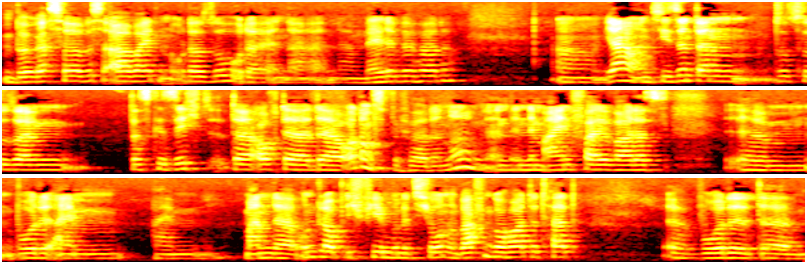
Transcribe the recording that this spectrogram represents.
im Bürgerservice arbeiten oder so oder in der, in der Meldebehörde. Äh, ja, und sie sind dann sozusagen das Gesicht da auch der, der Ordnungsbehörde. Ne? In, in dem einen Fall war das, ähm, wurde einem einem Mann, der unglaublich viel Munition und Waffen gehortet hat, äh, wurde der,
